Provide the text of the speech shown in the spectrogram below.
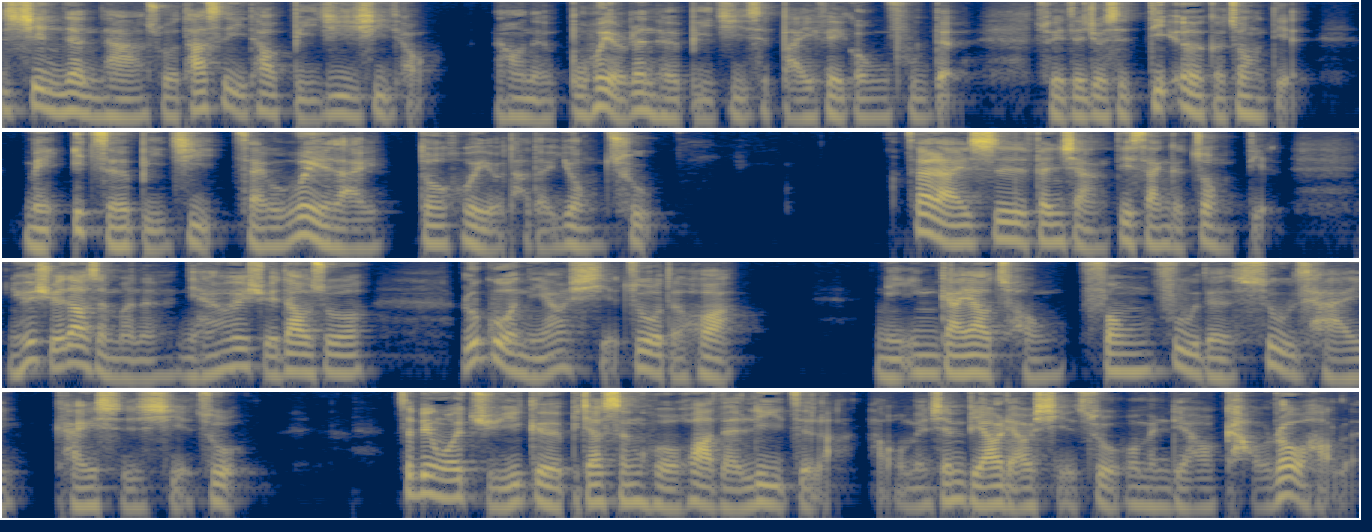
信任它，说它是一套笔记系统，然后呢，不会有任何笔记是白费功夫的。所以这就是第二个重点，每一则笔记在未来都会有它的用处。再来是分享第三个重点，你会学到什么呢？你还会学到说，如果你要写作的话，你应该要从丰富的素材开始写作。这边我举一个比较生活化的例子啦。好，我们先不要聊写作，我们聊烤肉好了。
